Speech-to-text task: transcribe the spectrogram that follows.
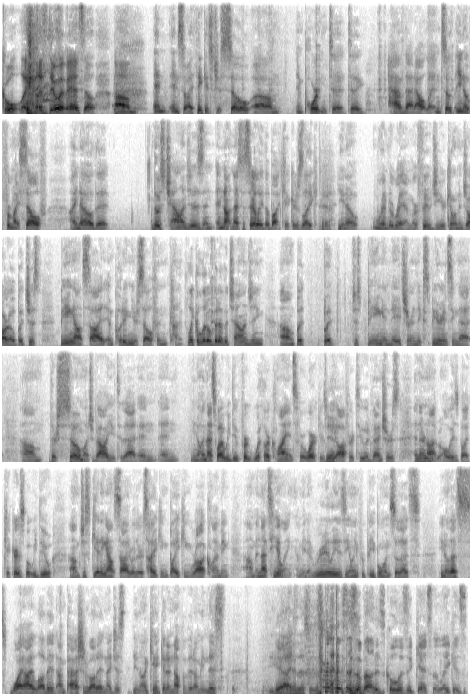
cool like let's do it man so um and and so i think it's just so um important to to have that outlet and so you know for myself i know that those challenges and and not necessarily the butt kickers like Yeah. you know rim to rim or fuji or kilimanjaro but just being outside and putting yourself in kind of like a little bit of a challenging um, but but just being in nature and experiencing that. Um, there's so much value to that, and and you know, and that's why we do for with our clients for work is we offer two adventures, and they're not always butt kickers, but we do um, just getting outside, whether it's hiking, biking, rock climbing, um, and that's healing. I mean, it really is healing for people, and so that's you know that's why I love it. I'm passionate about it, and I just you know I can't get enough of it. I mean, this you Yeah, guys, this is this is about as cool as it gets. The lake is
